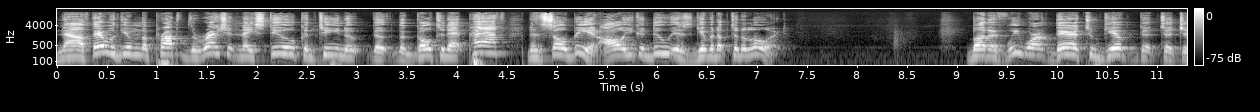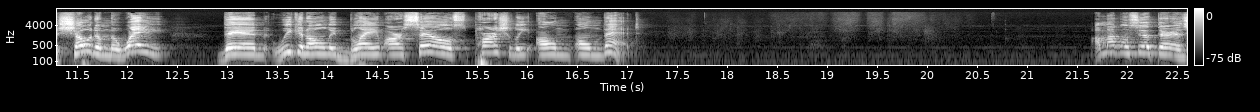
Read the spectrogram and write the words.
Now, if they were given the proper direction and they still continue to, to, to, go to that path, then so be it. All you can do is give it up to the Lord. But if we weren't there to give to, to, to show them the way, then we can only blame ourselves partially on, on that. I'm not going to sit there and,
